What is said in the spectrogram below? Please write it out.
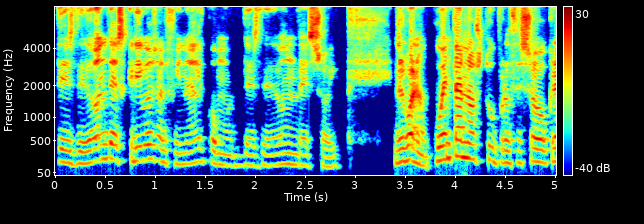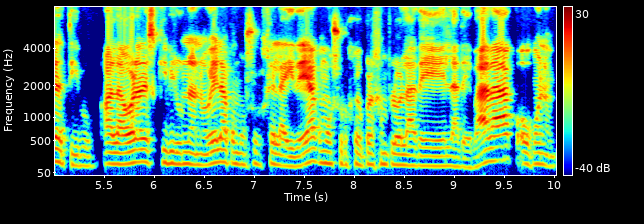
desde dónde escribes al final como desde dónde soy. Entonces, bueno, cuéntanos tu proceso creativo a la hora de escribir una novela, cómo surge la idea, cómo surgió, por ejemplo, la de la de Badak o bueno,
